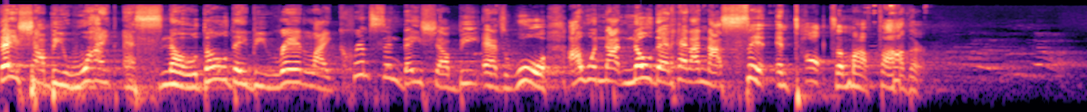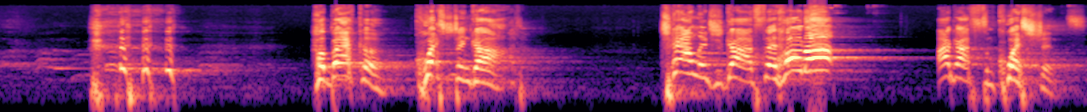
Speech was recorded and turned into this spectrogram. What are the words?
they shall be white as snow. Though they be red like crimson, they shall be as wool. I would not know that had I not sit and talked to my Father. Habakkuk questioned God, challenged God, said, Hold up, I got some questions.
